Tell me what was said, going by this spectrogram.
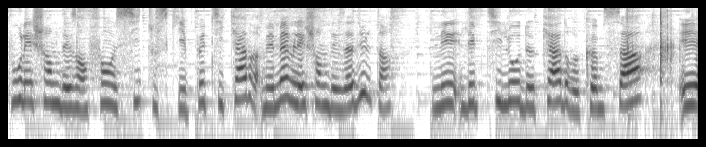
Pour les chambres des enfants aussi, tout ce qui est petit cadre, mais même les chambres des adultes. Hein les, petits lots de cadres comme ça. Et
